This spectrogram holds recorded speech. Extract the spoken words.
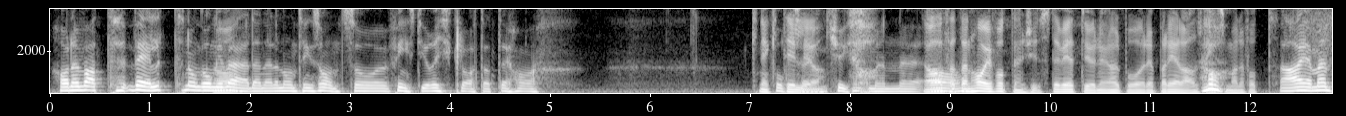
Har den varit vält någon gång i Ja. världen eller någonting sånt så finns det ju risk klart att det har Knäckt till ja. kyss. Men, eh, Ja, för att den har ju fått en kyss. Det vet du ju när jag höll på att reparera allting Ja. som hade fått. Jajamän.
